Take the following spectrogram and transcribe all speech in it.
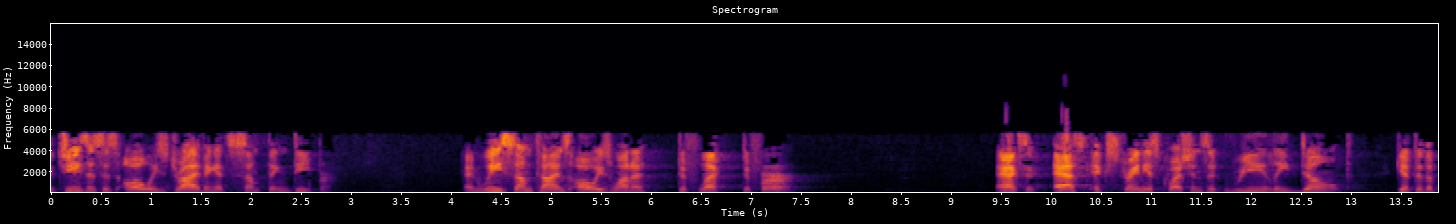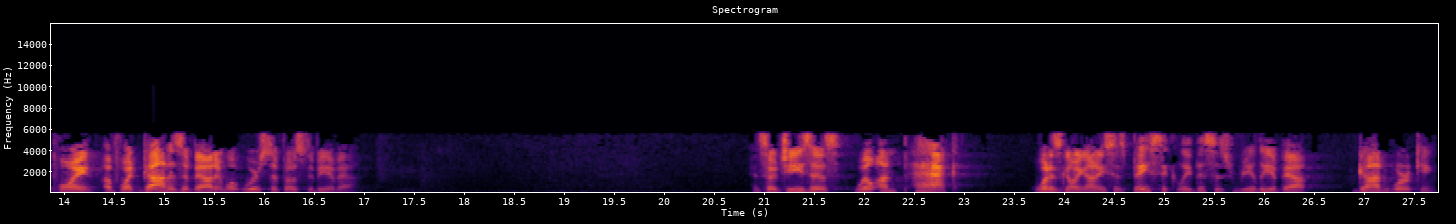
But Jesus is always driving at something deeper. And we sometimes always want to deflect, defer, ask, ask extraneous questions that really don't get to the point of what God is about and what we're supposed to be about. And so Jesus will unpack what is going on. He says, basically, this is really about God working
